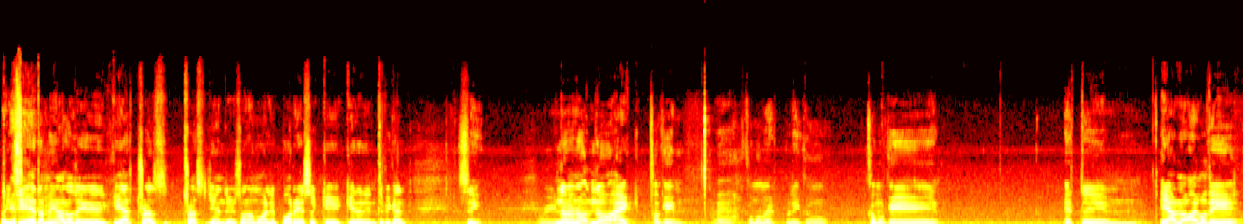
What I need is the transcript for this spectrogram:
Porque y sí, sí, ella también habló de que ella es trans, transgender. So, a lo mejor es por eso es que quiere identificar. Sí. No, no, no, no. Hay, ok. Eh, ¿Cómo me explico? Como que. Este. mm, Ella habló algo de.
